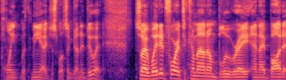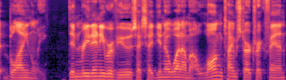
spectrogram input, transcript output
point with me. I just wasn't going to do it. So I waited for it to come out on Blu ray and I bought it blindly. Didn't read any reviews. I said, you know what? I'm a longtime Star Trek fan.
